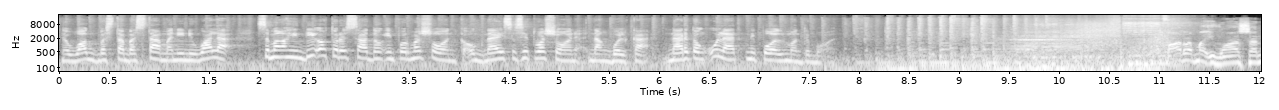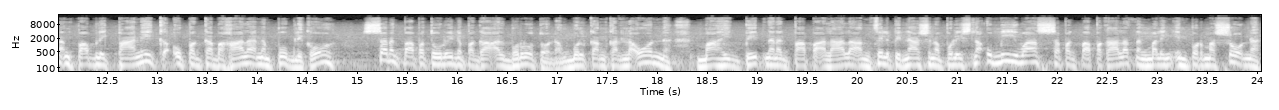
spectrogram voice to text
na huwag basta-basta maniniwala sa mga hindi otorisadong impormasyon kaugnay sa sitwasyon ng bulkan. Narito ang ulat ni Paul Montebon. Para maiwasan ang public panic o pagkabahala ng publiko sa nagpapatuloy na pag-aalboruto ng Bulkang Kanlaon, mahigpit na nagpapaalala ang Philippine National Police na umiwas sa pagpapakalat ng maling impormasyon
